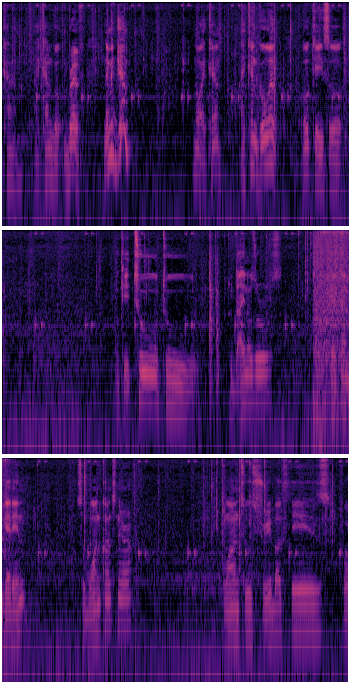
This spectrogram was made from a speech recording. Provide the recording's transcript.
can. I can go. Bruv, let me jump. No, I can't. I can't go up. Okay, so. Okay, two, two, two dinosaurs. Okay, can't get in. So one container, one, two, three boxes, four,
